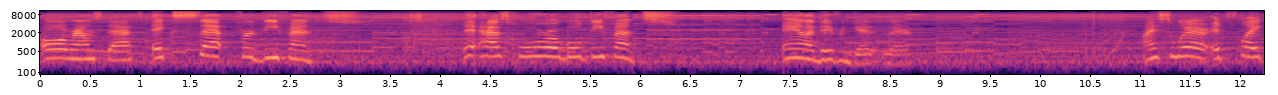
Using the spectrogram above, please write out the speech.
all-around stats, except for defense. It has horrible defense. And I didn't even get it there. I swear, it's like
